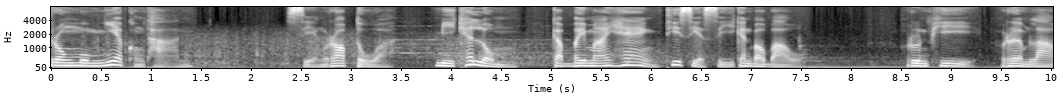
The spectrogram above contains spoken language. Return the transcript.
ตรงมุมเงียบของฐาน เสียงรอบตัว มีแค่ลมกับใบไม้แห้งที่เสียดสีกันเบาๆ รุ่นพี่เริ่มเล่า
